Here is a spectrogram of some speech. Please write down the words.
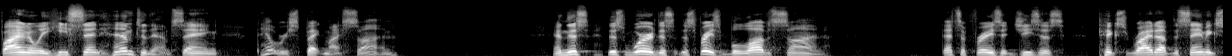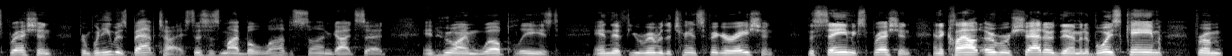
Finally, he sent him to them, saying, They'll respect my son. And this, this word, this, this phrase, beloved son, that's a phrase that Jesus picks right up, the same expression from when he was baptized. This is my beloved son, God said, in whom I'm well pleased. And if you remember the transfiguration, the same expression, and a cloud overshadowed them, and a voice came from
